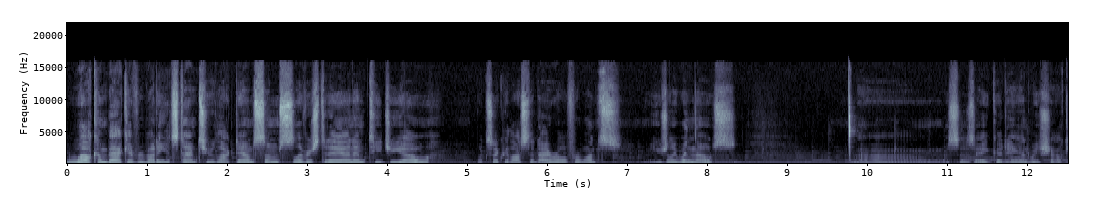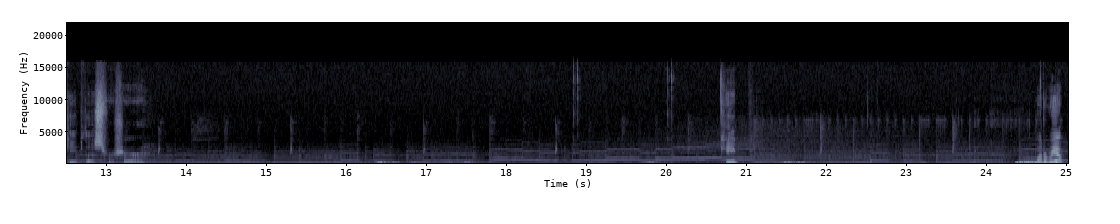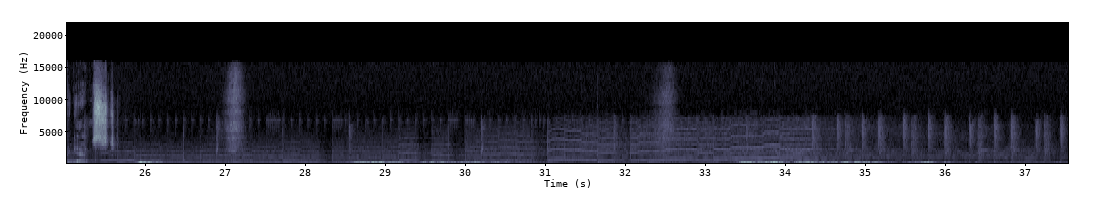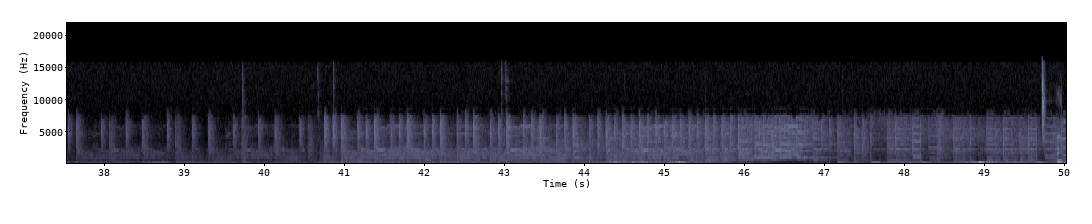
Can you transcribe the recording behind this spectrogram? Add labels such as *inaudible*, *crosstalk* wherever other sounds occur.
Welcome back, everybody. It's time to lock down some slivers today on MTGO. Looks like we lost a die roll for once. We usually win those. Uh, this is a good hand. We shall keep this for sure. Keep. What are we up against?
